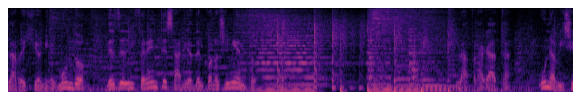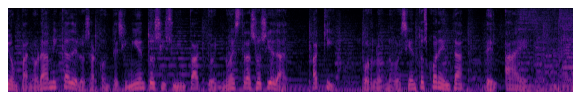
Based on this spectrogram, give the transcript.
la región y el mundo desde diferentes áreas del conocimiento. La Fragata, una visión panorámica de los acontecimientos y su impacto en nuestra sociedad, aquí por los 940 del AM.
